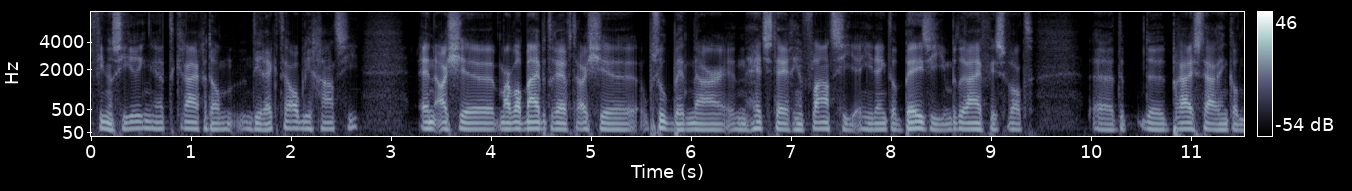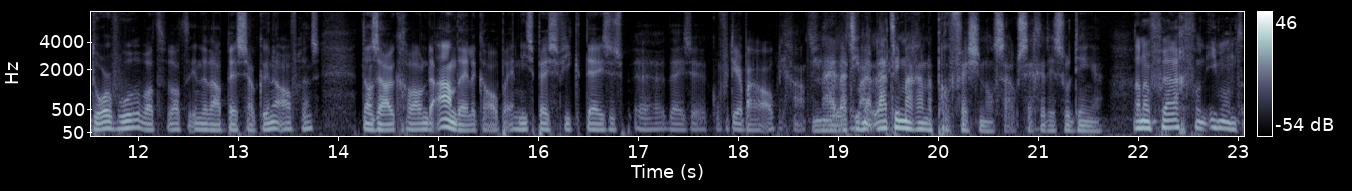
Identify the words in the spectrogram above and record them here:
financiering uh, te krijgen dan een directe obligatie. En als je, maar wat mij betreft, als je op zoek bent naar een hedge tegen inflatie en je denkt dat Bezi een bedrijf is wat uh, de, de prijsstijging kan doorvoeren, wat, wat inderdaad best zou kunnen overigens, dan zou ik gewoon de aandelen kopen en niet specifiek deze, uh, deze converteerbare obligaties. Nee, laat die, maar, laat die maar aan de professionals, zou ik zeggen, dit soort dingen. Dan een vraag van iemand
